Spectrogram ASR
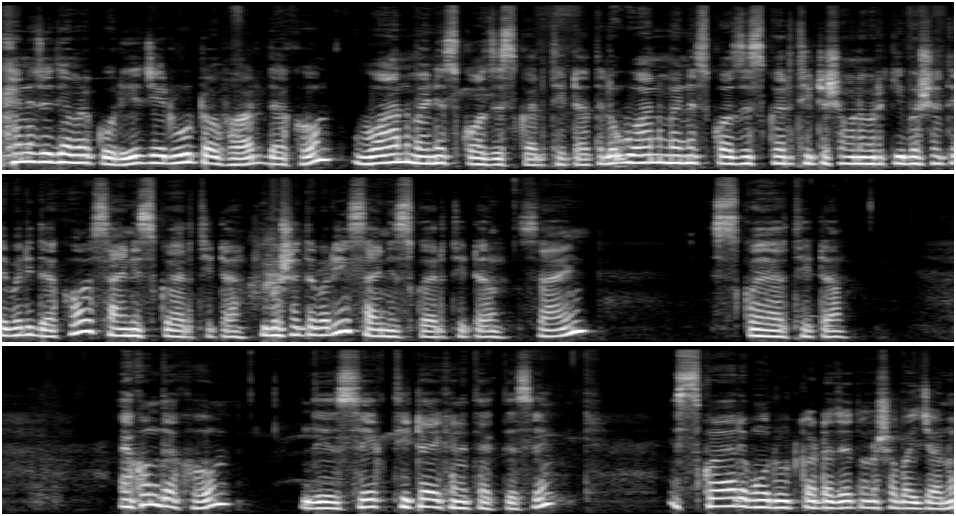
এখানে যদি আমরা করি যে রুট ওভার দেখো one minus cos square theta তাহলে one minus cos square theta সমান আমরা কী বসাতে পারি? দেখো সাইন স্কোয়ার থিটা কী বসাতে পারি? Sine square theta sine square theta এখন দেখো, যে সেক থিটা এখানে থাকতেছে স্কোয়ার এবং রুট কাটা যায়, তোমরা সবাই জানো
